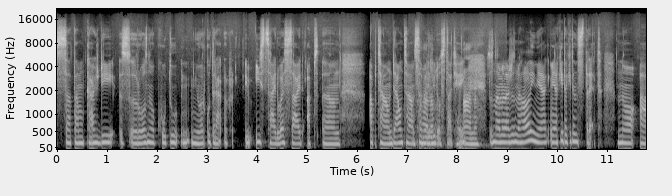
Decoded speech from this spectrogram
sa tam každý z rôzneho kútu New Yorku, teda East Side, West Side, up, um, uptown, downtown sa Áno. vedeli dostať, hej. Áno. To znamená, že sme hľadali nejak, nejaký taký ten stred. No a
